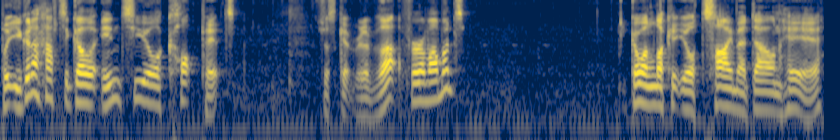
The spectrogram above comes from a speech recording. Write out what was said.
but you're going to have to go into your cockpit just get rid of that for a moment. Go and look at your timer down here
